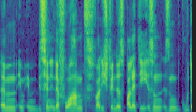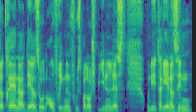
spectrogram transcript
ähm, im, im bisschen in der Vorhand, weil ich finde, Spalletti ist ein, ist ein guter Trainer, der so einen aufregenden Fußball auch spielen lässt. Und die Italiener sind,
